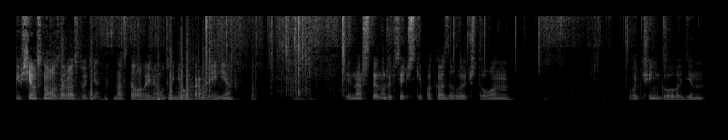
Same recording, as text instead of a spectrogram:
И всем снова здравствуйте. Настало время утреннего кормления. И наш Стэн уже всячески показывает, что он очень голоден.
